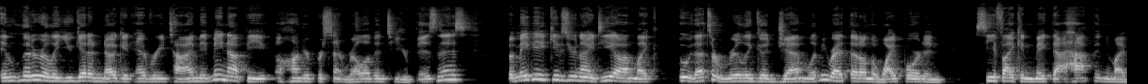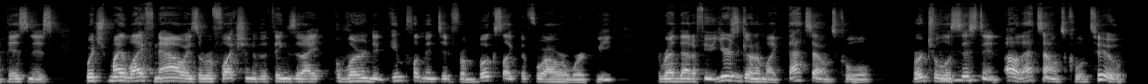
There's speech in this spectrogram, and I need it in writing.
And literally, you get a nugget every time. It may not be 100% relevant to your business, but maybe it gives you an idea on like, ooh, that's a really good gem. Let me write that on the whiteboard and see if I can make that happen in my business. Which my life now is a reflection of the things that I learned and implemented from books like the Four Hour Work Week. I read that a few years ago and I'm like, that sounds cool. Virtual mm-hmm. assistant, oh, that sounds cool too.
